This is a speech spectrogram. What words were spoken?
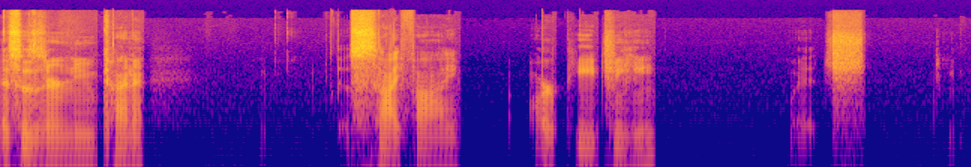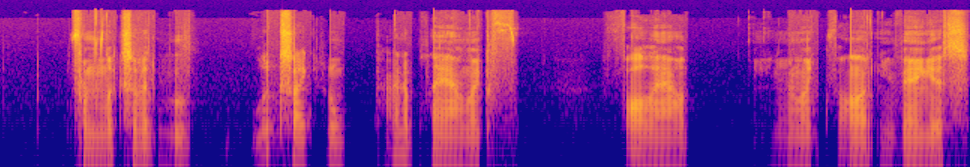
This is their new kind of sci-fi RPG, which, from the looks of it, looks like it'll kind of play out like Fallout, you know, like Fallout New Vegas,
